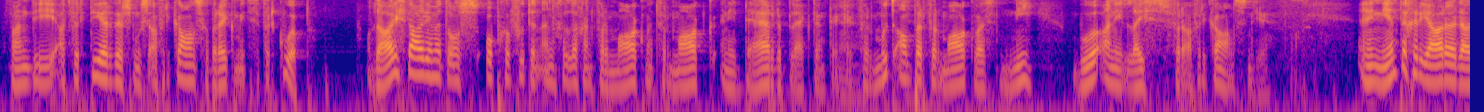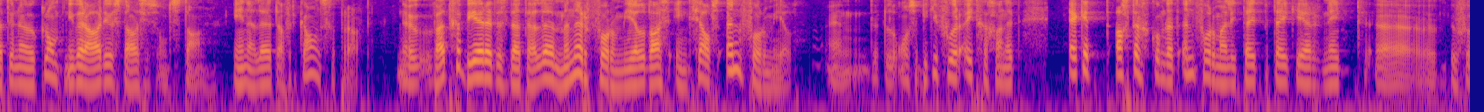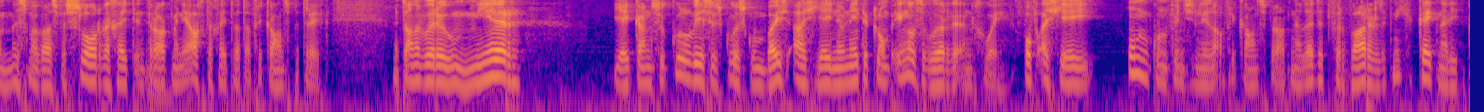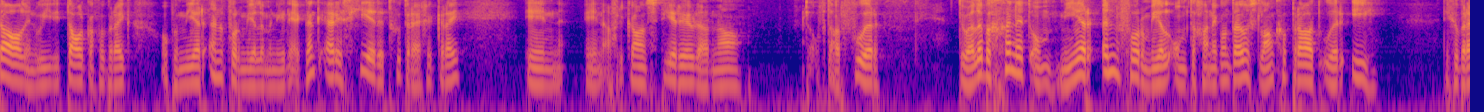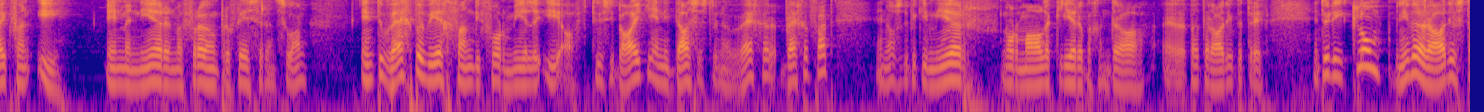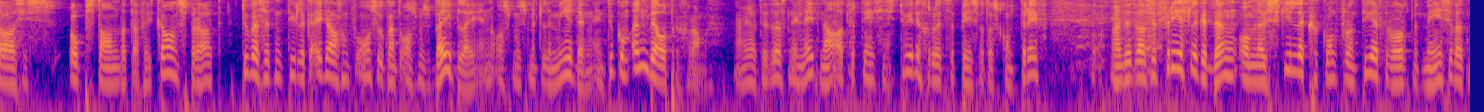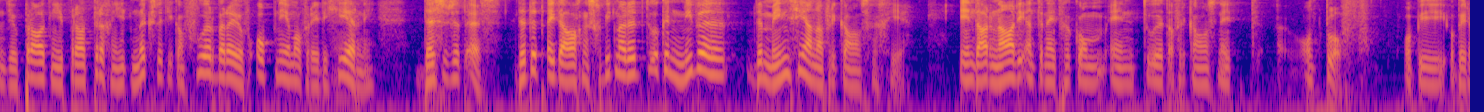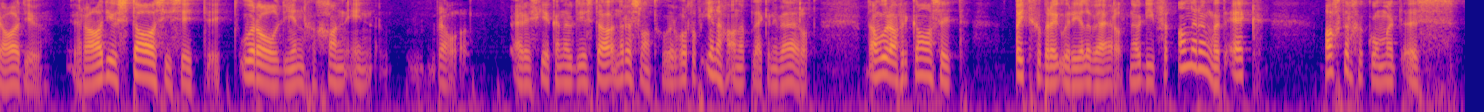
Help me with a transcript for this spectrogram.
want die adverteerders moes Afrikaans gebruik om iets te verkoop. Op daardie stadium het ons opgevoed en ingelig in vermaak met vermaak in die derde plek dink ek. Ek vermoed amper vermaak was nie bo aan die lys vir Afrikaans nie. In die 90er jare het daar toe nou 'n klomp nuwe radiostasies ontstaan en hulle het Afrikaans gepraat. Nou wat gebeur het is dat hulle minder formeel was en selfs informeel en dit hulle ons 'n bietjie vooruit gegaan het. Ek het agtergekom dat informaliteit baie keer net uh, eufemisme was vir slordigheid en draak met die agtigheid wat Afrikaans betref. Met ander woorde, hoe meer jy kan so cool wees as Koos Kombuis as jy nou net 'n klomp Engelse woorde ingooi of as jy onkonvensionele Afrikaans praat. Nou hulle het dit verwar. Hulle het nie gekyk na die taal en hoe jy die taal kan gebruik op 'n meer informele manier nie. Ek dink RSG het dit goed reg gekry en en Afrikaans stereo daarna of daarvoor toe hulle begin het om meer informeel om te gaan. Ek onthou ons lank gepraat oor u, die gebruik van u en meneer en mevrou en professor en so aan en toe wegbeweeg van die formele u af. Toe is die baadjie en die das is toe nou weg weggevat en ons het 'n bietjie meer normale klere begin dra uh, wat radio betref. En toe die klomp nuwe radiostasies opstaan wat Afrikaans praat, toe was dit natuurlik 'n uitdaging vir ons ook want ons moes bybly en ons moes met hulle meeding en toe kom inbelprogramme. Nou ja, dit was net net na advertensies die tweede grootste pes wat ons kon tref. Want dit was 'n vreeslike ding om nou skielik gekonfronteer te word met mense wat met jou praat en jy praat terug en jy het niks wat jy kan voorberei of opneem of redigeer nie. Dis soos dit is. Dit het uitdagings gebied, maar dit het ook 'n nuwe dimensie aan Afrikaans gegee en daarna die internet gekom en toe het Afrikaans net ontplof op die op die radio. Radiostasies het het oral heen gegaan en wel RSG kan nou deesdae in Rusland gehoor word op enige ander plek in die wêreld. Dan word Afrikaans het uitgebrei oor die hele wêreld. Nou die verandering wat ek agtergekom het is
